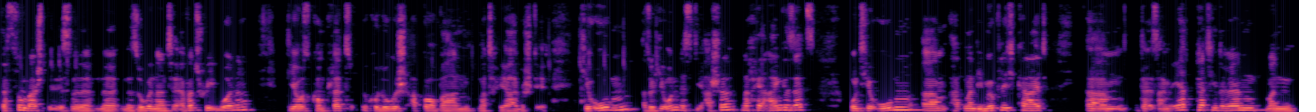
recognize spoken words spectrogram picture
Das zum Beispiel ist eine, eine, eine sogenannte Evertree-Urne, die aus komplett ökologisch abbaubarem Material besteht. Hier oben, also hier unten ist die Asche nachher eingesetzt und hier oben ähm, hat man die Möglichkeit, Ähm, da ist ein Erdpatty drin. Man,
